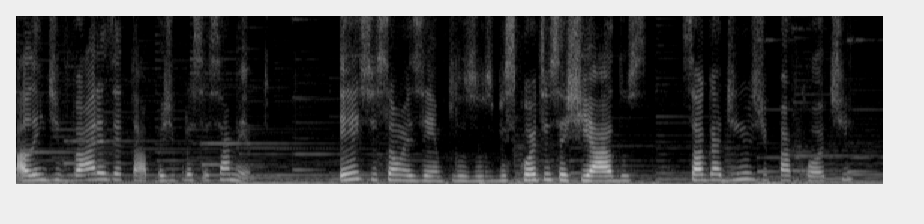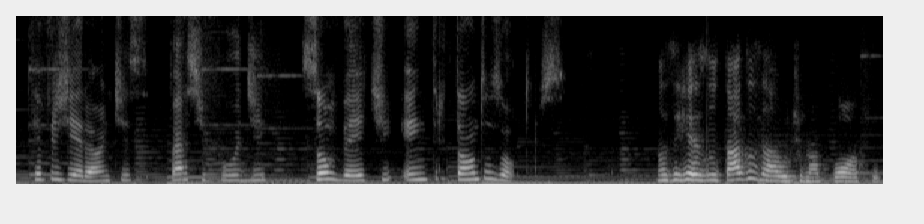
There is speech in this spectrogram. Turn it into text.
além de várias etapas de processamento. Estes são exemplos os biscoitos recheados, salgadinhos de pacote, refrigerantes, fast food, sorvete, entre tantos outros. Nos resultados da última posse,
